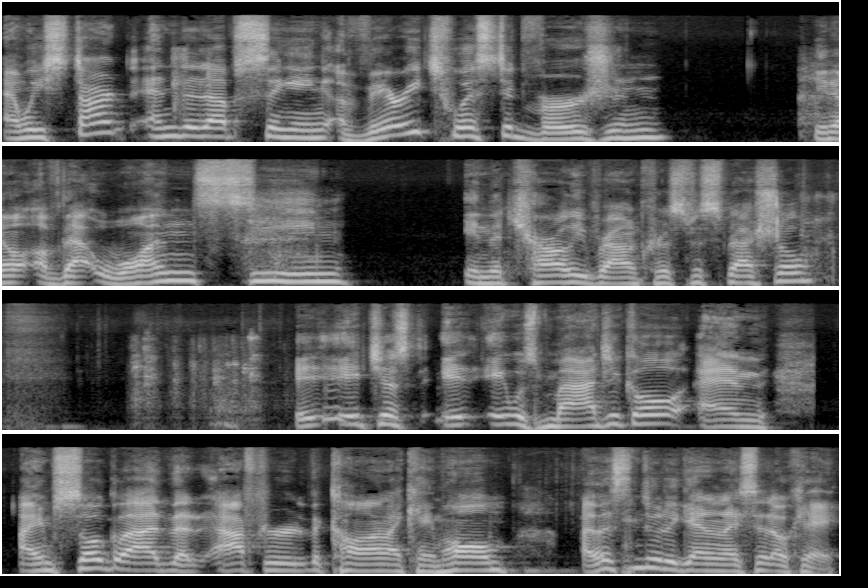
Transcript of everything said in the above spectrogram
And we start ended up singing a very twisted version, you know, of that one scene in the Charlie Brown Christmas special. It, it just it, it was magical and I'm so glad that after the con I came home, I listened to it again and I said, okay,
